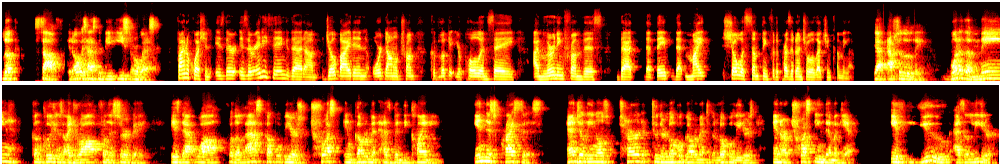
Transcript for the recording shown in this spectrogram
look south. It always has to be east or west. Final question: Is there is there anything that um, Joe Biden or Donald Trump could look at your poll and say, "I'm learning from this that that they that might show us something for the presidential election coming up"? Yeah, absolutely. One of the main conclusions I draw from this survey is that while for the last couple of years trust in government has been declining, in this crisis, Angelenos turned to their local government, to their local leaders, and are trusting them again. If you, as a leader,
